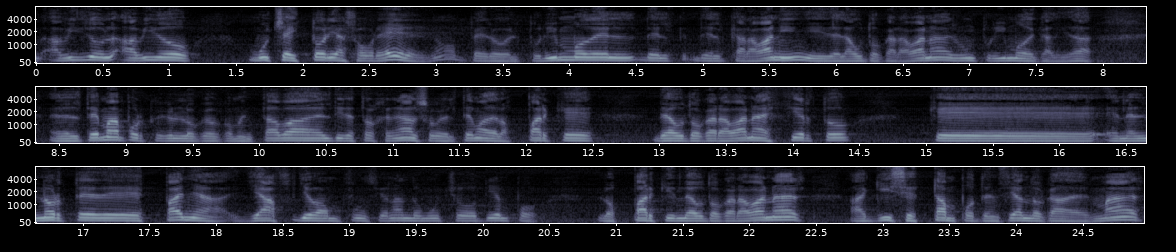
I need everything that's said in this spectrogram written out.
mm, ha habido, ha habido mucha historia sobre él, ¿no? pero el turismo del, del, del caravaning y de la autocaravana es un turismo de calidad. En el tema, porque lo que comentaba el director general sobre el tema de los parques de autocaravana, es cierto que en el norte de España ya llevan funcionando mucho tiempo los parkings de autocaravanas, aquí se están potenciando cada vez más.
